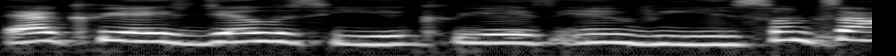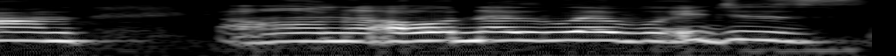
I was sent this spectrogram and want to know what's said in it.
that creates jealousy. It creates envy, and sometimes on a whole nother level, it just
